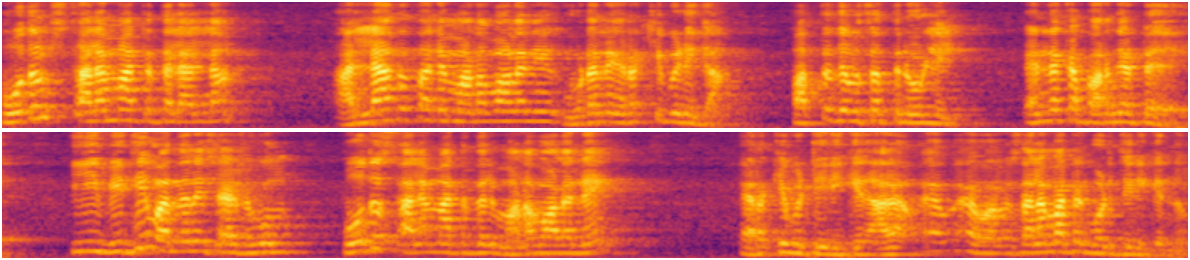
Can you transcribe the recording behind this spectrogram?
പൊതും സ്ഥലം മാറ്റത്തിലല്ല അല്ലാതെ തന്നെ മണവാളനെ ഉടനെ ഇറക്കി വിടുക പത്ത് ദിവസത്തിനുള്ളിൽ എന്നൊക്കെ പറഞ്ഞിട്ട് ഈ വിധി വന്നതിന് ശേഷവും പൊതു സ്ഥലം മാറ്റത്തിൽ മണവാളനെ ഇറക്കി വിട്ടിരിക്കുന്നു സ്ഥലമാറ്റം കൊടുത്തിരിക്കുന്നു.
